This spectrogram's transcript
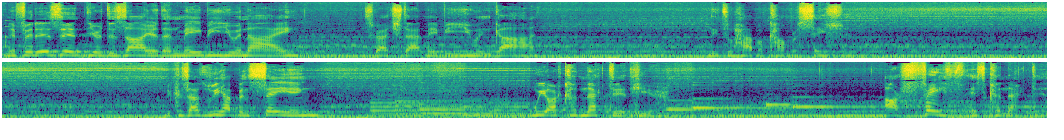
and if it isn't your desire, then maybe you and I, scratch that, maybe you and God need to have a conversation. Because as we have been saying, we are connected here. Our faith is connected.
